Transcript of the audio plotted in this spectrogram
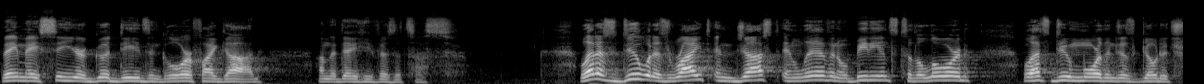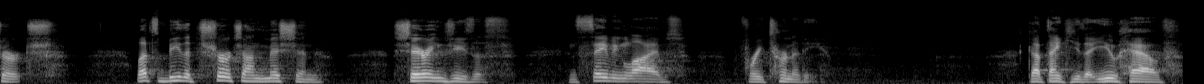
they may see your good deeds and glorify God on the day he visits us." Let us do what is right and just and live in obedience to the Lord let's do more than just go to church. Let's be the church on mission, sharing Jesus and saving lives for eternity. God, thank you that you have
